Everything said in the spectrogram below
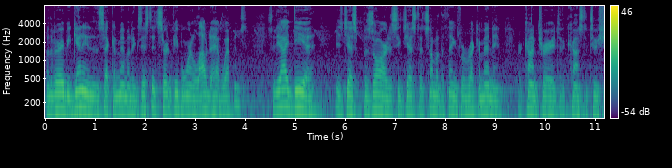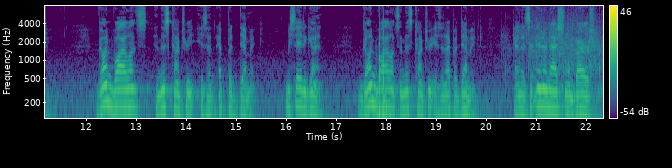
From the very beginning of the Second Amendment existed, certain people weren't allowed to have weapons. So the idea is just bizarre to suggest that some of the things we're recommending are contrary to the Constitution. Gun violence in this country is an epidemic. Let me say it again. Gun violence in this country is an epidemic, and it's an international embarrassment.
